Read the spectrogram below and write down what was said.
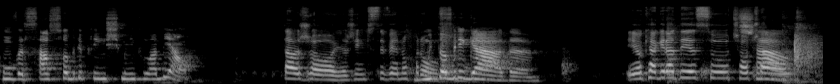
conversar sobre preenchimento labial. Tá joia, a gente se vê no próximo. Muito obrigada. Eu que agradeço. tchau. tchau. tchau.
